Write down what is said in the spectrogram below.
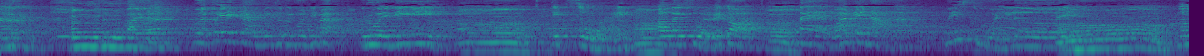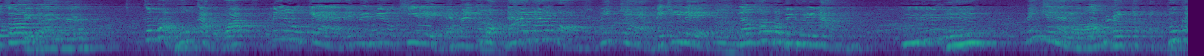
นะมันมือมือไปแล้วเหมือนตัวเองอย่างหนึ่งคือเป็นคนที่แบบ รวยนี่อ่า ติดสวยอ่าเอาอะไรสวยไว้ก่อน เออ แต่ว่าในหนังอะไม่สวยเลยอ๋อแล้วก็ เสียใจไหมก็บอกพุ่มกับบอกว่า ไม่เอาแก่ได้ไหมไม่เอาขี้เหร่ได้ไหมเขาบอกได้ได้หรอไม่แก่ไม่ขี้เหร่อ่าแล้วก็พอไปดูในหนังหืมอืม ไม่แก่เหรอพุ่มกับ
